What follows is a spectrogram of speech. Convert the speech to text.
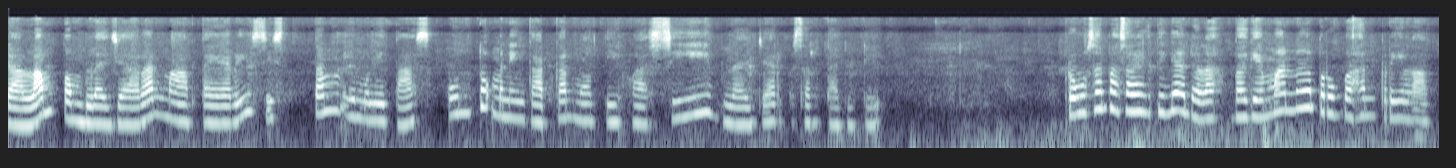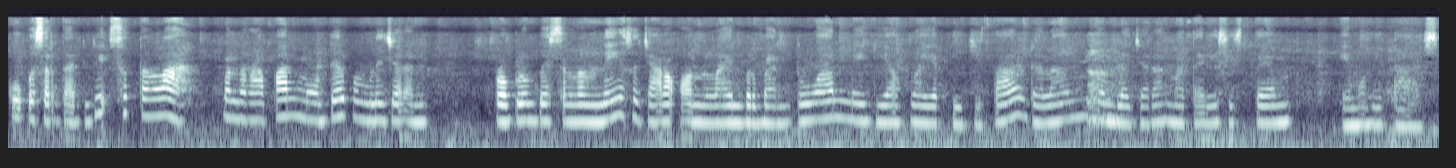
dalam pembelajaran materi sistem imunitas untuk meningkatkan motivasi belajar peserta didik. Rumusan pasal yang ketiga adalah bagaimana perubahan perilaku peserta didik setelah penerapan model pembelajaran problem based learning secara online berbantuan media flyer digital dalam pembelajaran materi sistem imunitas.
